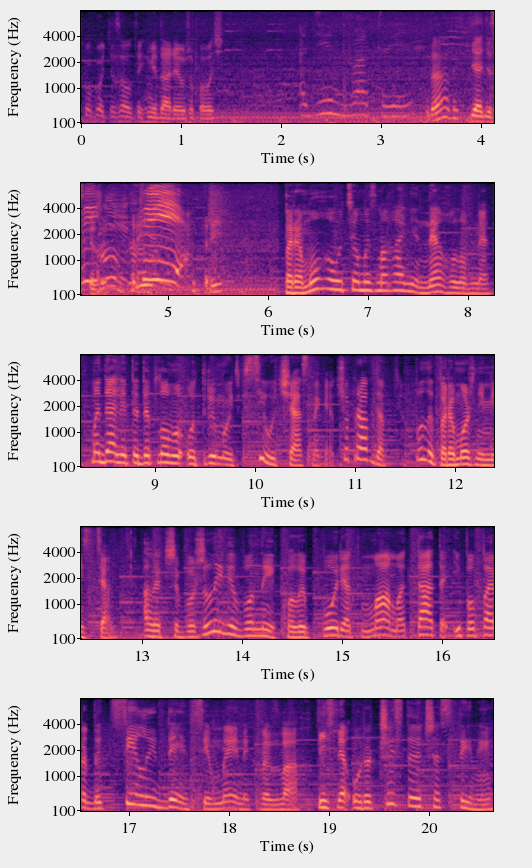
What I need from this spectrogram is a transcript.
Сколько у тебя золотых медалей уже получил? Один, два, три. Да, так дяде скажи. Три. Три. Перемога у цьому змаганні не головне. Медалі та дипломи отримують всі учасники. Щоправда, були переможні місця. Але чи важливі вони, коли поряд мама, тата і попереду цілий день сімейних розваг? Після урочистої частини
